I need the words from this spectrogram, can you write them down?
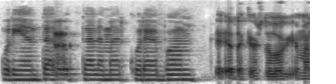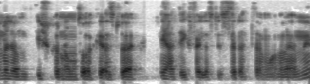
Orientálódtál-e már korábban? Érdekes dolog, én már nagyon kiskoromtól kezdve játékfejlesztő szerettem volna lenni.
